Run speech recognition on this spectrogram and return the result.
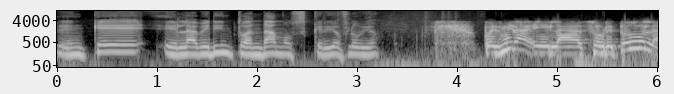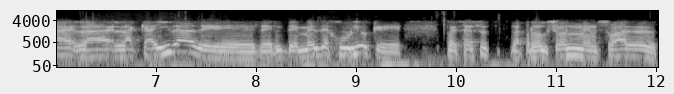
¿en qué eh, laberinto andamos, querido Fluvio? Pues mira, eh, la, sobre todo la, la, la caída de, de, mes de julio, que pues es la producción mensual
